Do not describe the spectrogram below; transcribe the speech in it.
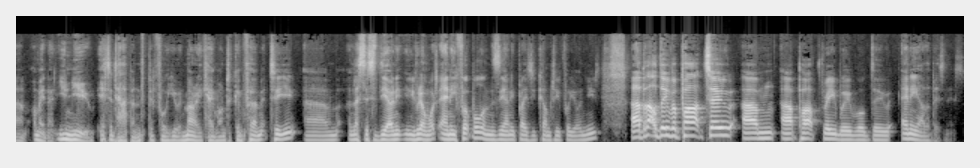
Um, I mean, you knew it had happened before Ewan Murray came on to confirm it to you. Um, unless this is the only, you don't watch any football, and this is the only place you come to for your news. Uh, but that'll do for part two. Um, uh, part three, we will do any other business.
